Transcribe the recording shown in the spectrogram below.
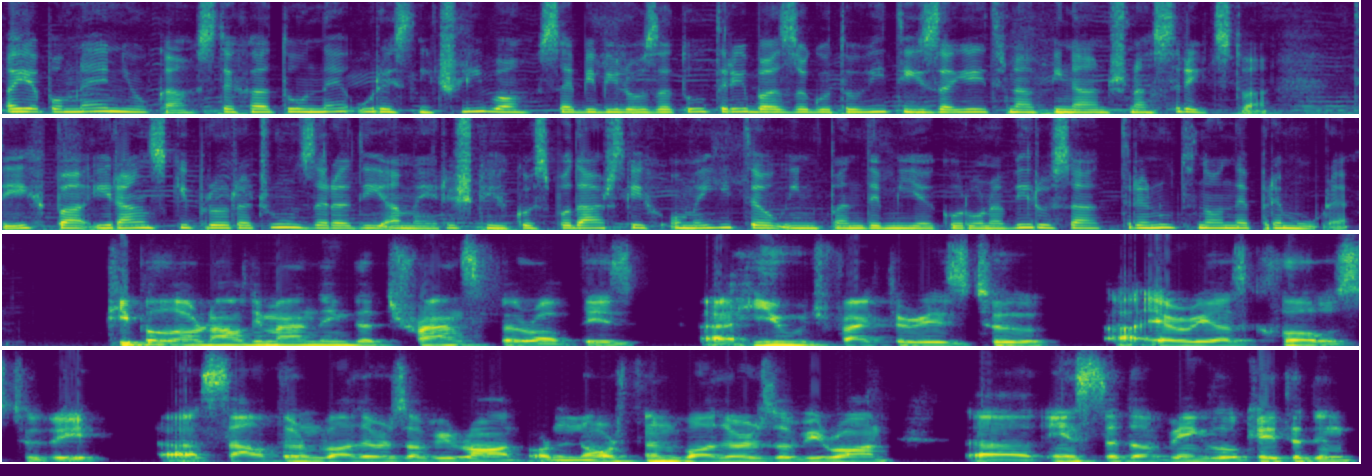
a je po mnenju Kasteha to neuresničljivo, saj bi bilo zato treba zagotoviti zajetna finančna sredstva. Teh pa iranski proračun zaradi ameriških gospodarskih omejitev in pandemije koronavirusa trenutno ne premore. People are now demanding the transfer of these uh, huge factories to uh, areas close to the uh, southern waters of Iran or northern waters of Iran uh, instead of being located in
